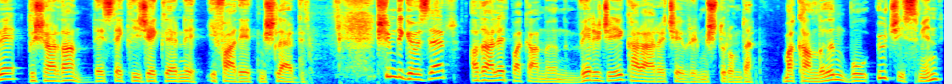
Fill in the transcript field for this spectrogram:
ve dışarıdan destekleyeceklerini ifade etmişlerdir. Şimdi gözler Adalet Bakanlığı'nın vereceği karara çevrilmiş durumda. Bakanlığın bu üç ismin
